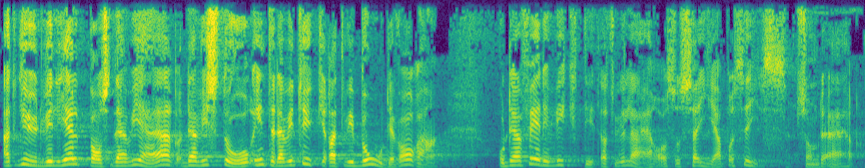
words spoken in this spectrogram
Att Gud vill hjälpa oss där vi är, där vi står, inte där vi tycker att vi borde vara. Och därför är det viktigt att vi lär oss att säga precis som det är.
